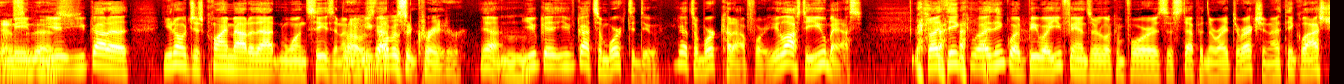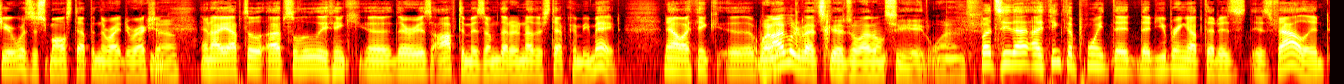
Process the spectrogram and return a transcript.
I mean, you you gotta you don't just climb out of that in one season. I that, mean, was, you got that was a crater. yeah, you got you've got some work to do. You got some work cut out for you. You lost to UMass. So I think I think what BYU fans are looking for is a step in the right direction. I think last year was a small step in the right direction, Yeah. and I abso- absolutely think uh, there is optimism that another step can be made. Now I think uh, When I look at that schedule, I don't see eight wins. but see that I think the point that, that you bring up that is is valid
